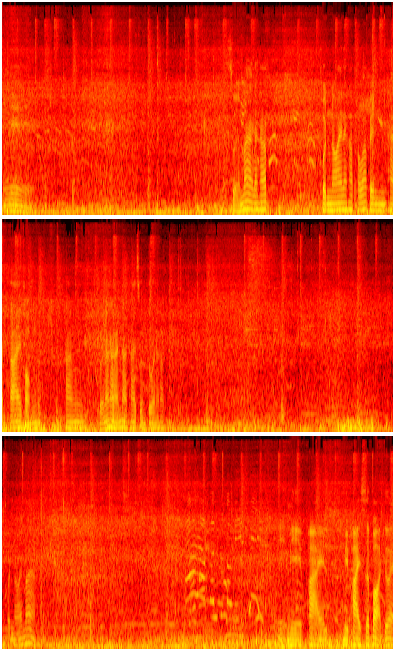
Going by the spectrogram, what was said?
นี่ สวยมากนะครับ คนน้อยนะครับ เพราะว่าเป็นหาดทรายของ ทางสวนอาหารหาดทรายส่วนตัวนะครับ คนน้อยมาก นี่มีพายมีพายเซิร์ฟบอร์ดด้วย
